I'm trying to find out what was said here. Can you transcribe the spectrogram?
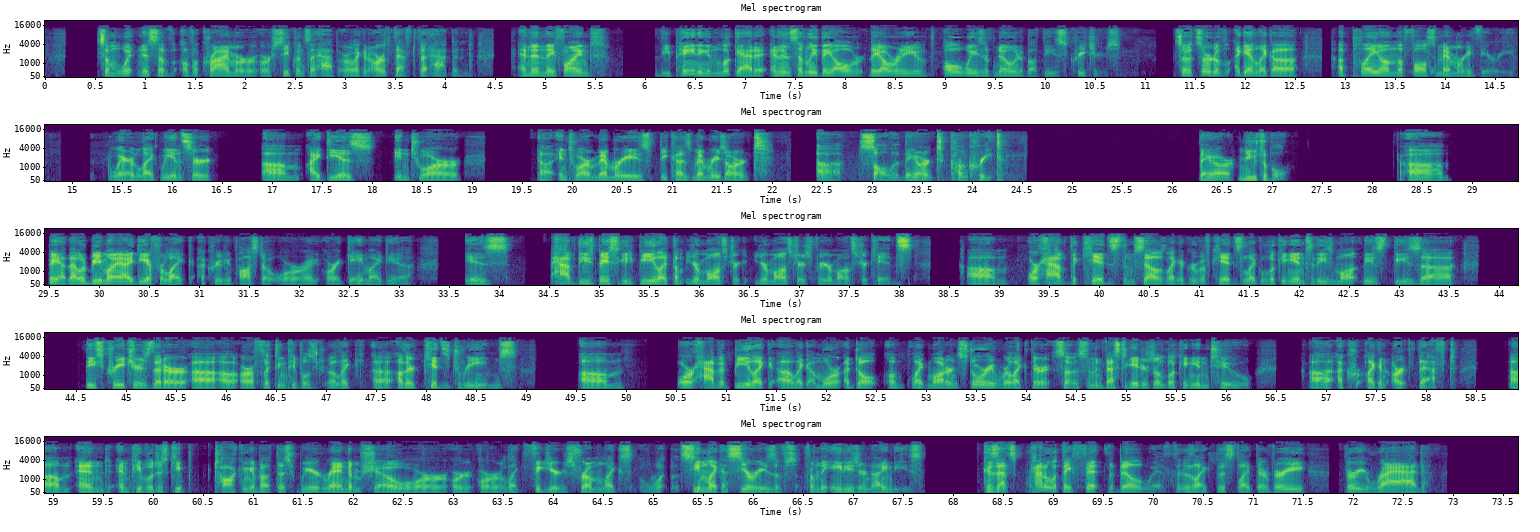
some witness of of a crime or or sequence that happened or like an art theft that happened. And then they find the painting and look at it and then suddenly they all they already have, always have known about these creatures so it's sort of again like a a play on the false memory theory where like we insert um ideas into our uh, into our memories because memories aren't uh solid. They aren't concrete. They are mutable. Um but yeah that would be my idea for like a creepypasta or a, or a game idea is have these basically be like the, your monster your monsters for your monster kids um or have the kids themselves like a group of kids like looking into these mon- these these uh these creatures that are uh are afflicting people's uh, like uh, other kids dreams. Um or have it be like uh, like a more adult uh, like modern story where like there so, some investigators are looking into uh, a, like an art theft. Um, and and people just keep talking about this weird random show or or or like figures from like what seem like a series of from the 80s or 90s because that's kind of what they fit the bill with It's like this like they're very very rad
